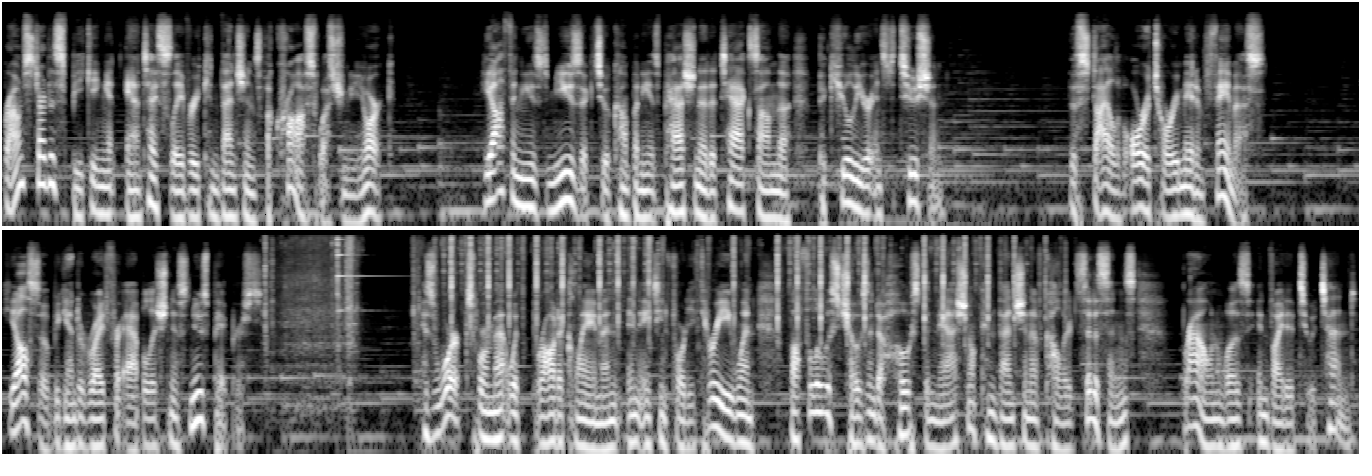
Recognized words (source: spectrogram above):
Brown started speaking at anti slavery conventions across Western New York. He often used music to accompany his passionate attacks on the peculiar institution. This style of oratory made him famous. He also began to write for abolitionist newspapers. His works were met with broad acclaim, and in 1843, when Buffalo was chosen to host a national convention of colored citizens, Brown was invited to attend.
